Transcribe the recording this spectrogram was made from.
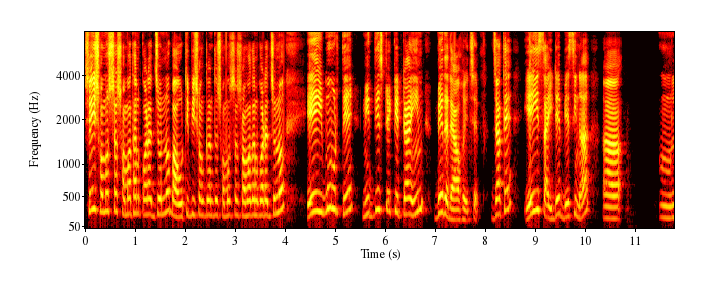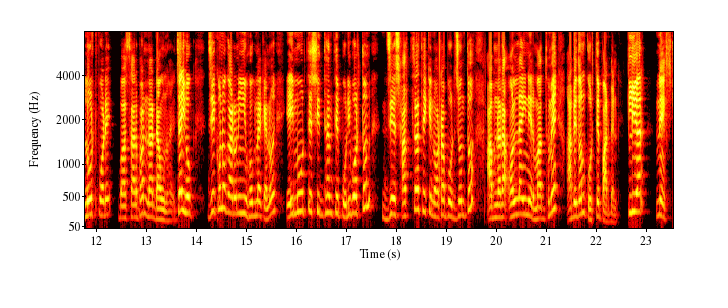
সেই সমস্যা সমাধান করার জন্য বা ওটিপি সংক্রান্ত সমস্যা সমাধান করার জন্য এই মুহূর্তে নির্দিষ্ট একটি টাইম বেঁধে দেওয়া হয়েছে, যাতে এই সাইডে বেশি না লোড পড়ে বা সার্ভার না ডাউন হয়। যাই হোক, যে কোনো কারণেই হোক না কেন, এই মুহূর্তে সিদ্ধান্তে পরিবর্তন যে সাতটা থেকে নটা পর্যন্ত আপনারা অনলাইনের মাধ্যমে আবেদন করতে পারবেন। ক্লিয়ার নেক্সট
